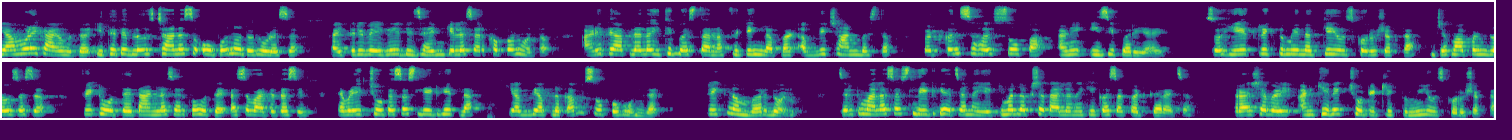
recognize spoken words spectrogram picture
यामुळे काय होतं इथे ते ब्लाऊज छान असं ओपन होतं थोडंसं काहीतरी वेगळी डिझाईन केल्यासारखं पण होतं आणि ते आपल्याला इथे बसताना फिटिंगला पण अगदी छान बसतं. पटकन सहज सोपा आणि इझी पर्याय. सो ही एक ट्रिक तुम्ही नक्की यूज करू शकता. जेव्हा आपण ब्लाऊज असं फिट होतंय ताणल्यासारखं होतंय असं वाटत असेल त्यावेळी एक छोटासा स्लीट घेतला की अगदी आपलं काम सोपं होऊन जातं. ट्रिक नंबर दोन. जर तुम्हाला असा स्लीट घ्यायचा नाहीये किंवा लक्षात आलं नाही की कसा कट करायचा तर अशा वेळी आणखीन एक छोटी ट्रिक तुम्ही यूज करू शकता.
